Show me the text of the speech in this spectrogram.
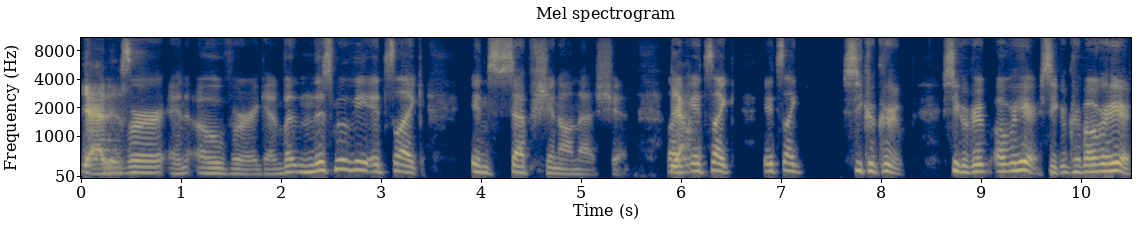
Yeah, it is. over and over again but in this movie it's like inception on that shit like Yeah. it's like it's like secret group secret group over here secret group over here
